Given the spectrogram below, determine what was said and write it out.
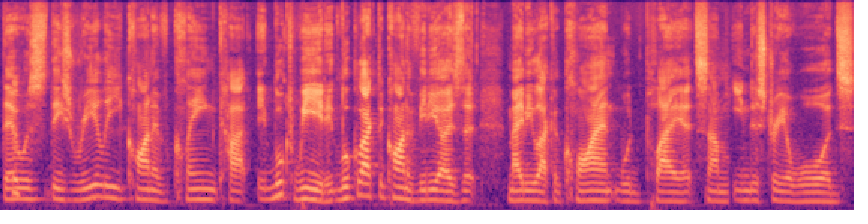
There was these really kind of clean cut. It looked weird. It looked like the kind of videos that maybe like a client would play at some industry awards.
